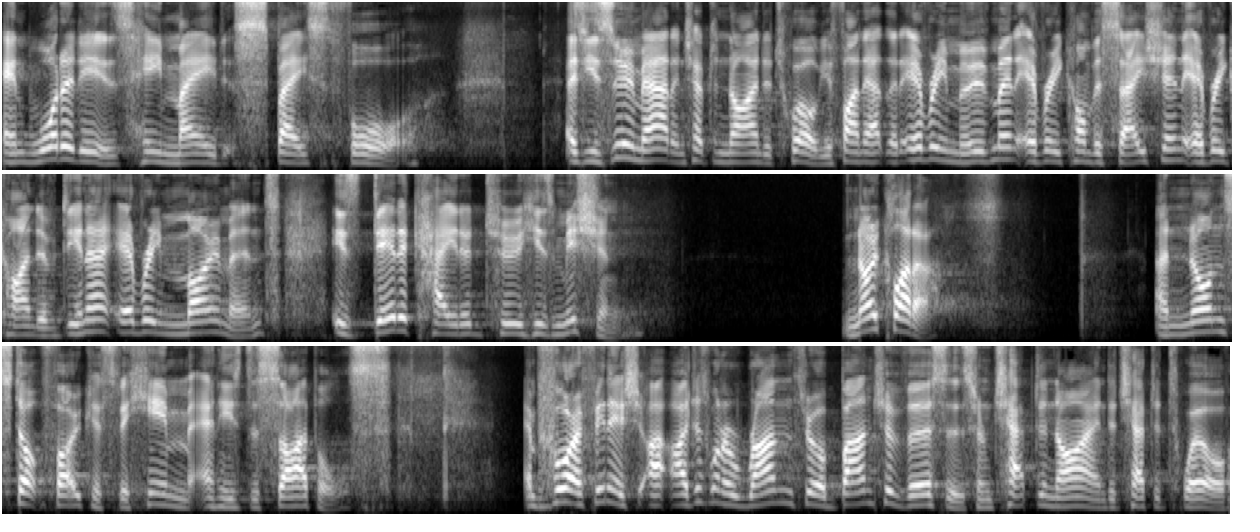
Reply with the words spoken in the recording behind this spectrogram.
and what it is he made space for. As you zoom out in chapter 9 to 12, you find out that every movement, every conversation, every kind of dinner, every moment is dedicated to his mission. No clutter, a non stop focus for him and his disciples. And before I finish, I, just want to run through a bunch of verses from chapter 9 to chapter 12.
